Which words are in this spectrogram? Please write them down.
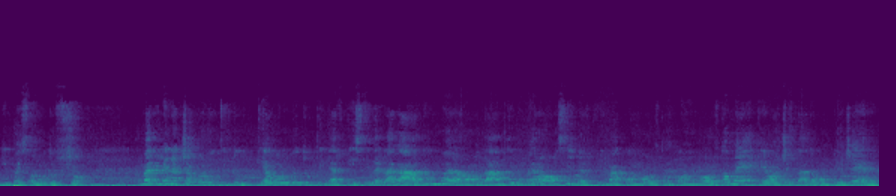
in questo motor show. Marilena ci ha voluti tutti, ha voluto tutti gli artisti della Gadium, eravamo tanti numerosi, per prima ha coinvolto me che ho accettato con piacere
